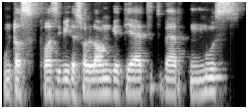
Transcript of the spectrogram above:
und das quasi wieder so lang gediätet werden muss,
